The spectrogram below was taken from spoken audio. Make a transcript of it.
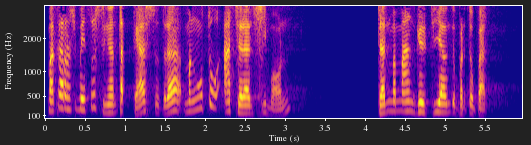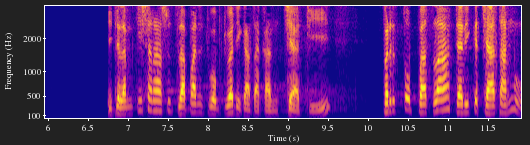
Maka Rasul Petrus dengan tegas, saudara, mengutuk ajaran Simon dan memanggil dia untuk bertobat. Di dalam kisah Rasul 8 22 dikatakan, jadi bertobatlah dari kejahatanmu.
